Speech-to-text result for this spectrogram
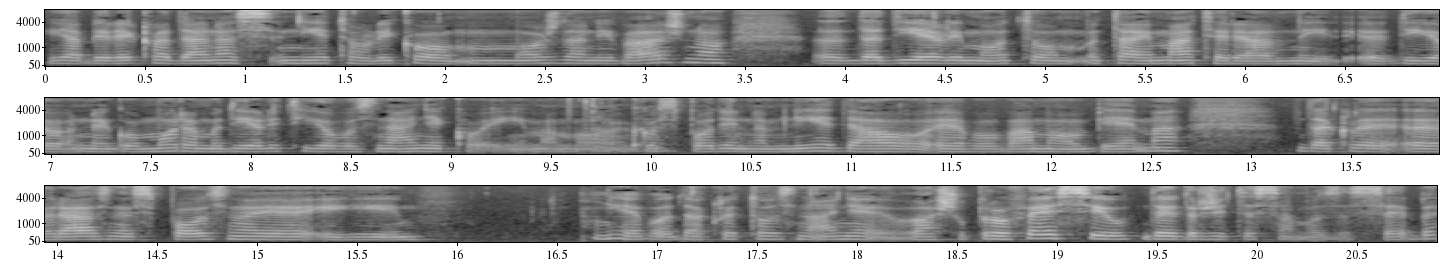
Ja bih rekla danas nije toliko možda ni važno e, da dijelimo to, taj materijalni e, dio, nego moramo dijeliti i ovo znanje koje imamo. Tako. Gospodin nam nije dao, evo vama objema, dakle e, razne spoznaje i i evo, dakle, to znanje, vašu profesiju, da ju držite samo za sebe,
